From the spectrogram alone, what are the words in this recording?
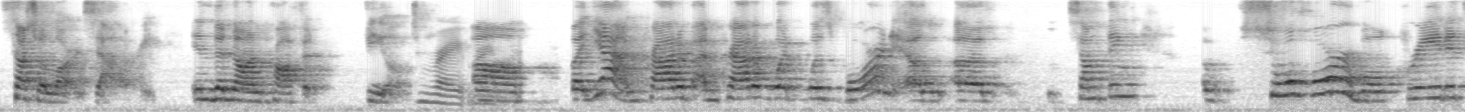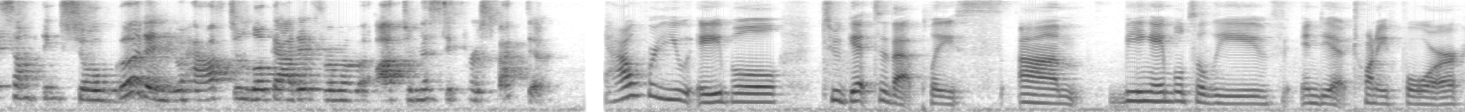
such a large salary in the nonprofit field. Right. right. Um, but yeah, I'm proud of I'm proud of what was born. Uh, uh, something so horrible created something so good, and you have to look at it from an optimistic perspective. How were you able to get to that place? Um, being able to leave India at 24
